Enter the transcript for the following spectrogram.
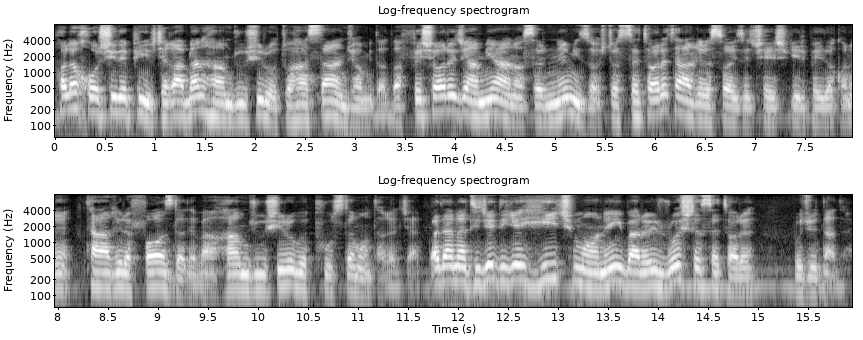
حالا خورشید پیر که قبلا همجوشی رو تو هسته انجام می‌داد و فشار جمعی عناصر نمیذاشت تا ستاره تغییر سایز چشمگیری پیدا کنه تغییر فاز داده و همجوشی رو به پوست منتقل کرد و در نتیجه دیگه هیچ مانعی برای رشد ستاره وجود نداره.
